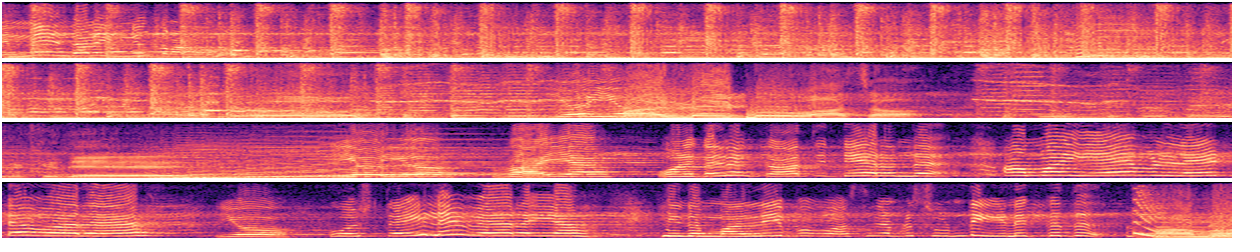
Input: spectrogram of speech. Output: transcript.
என்ன இருந்தாலும் இன்னும் காணும். ஐயோ. மல்லிகைப்பூ வாசம். இருக்குது வாயா உனக்கு நான் காத்துட்டே இருந்தேன். அம்மா ஏன் ஐயோ உன் ஸ்டைலே வேறயா. இந்த மல்லிகைப்பூ வாசனை அப்படி சுண்டி இழுக்குது. ஆமா.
